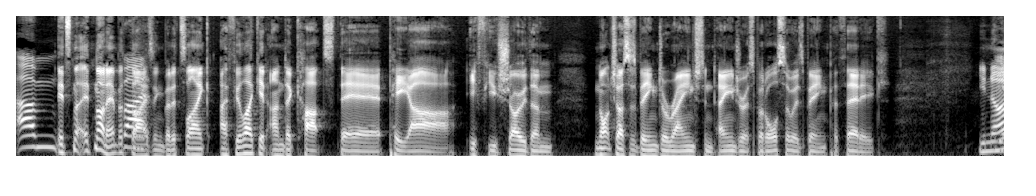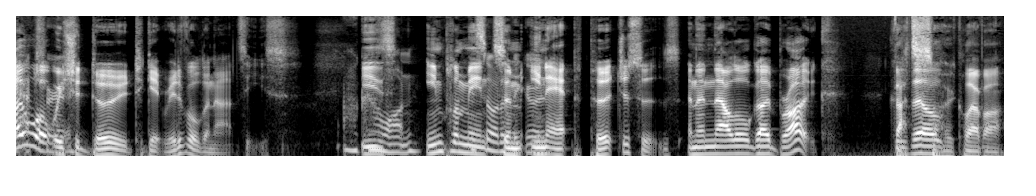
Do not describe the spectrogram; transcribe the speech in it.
um, it's not it's not empathizing, but, it's like I feel like it undercuts their PR if you show them not just as being deranged and dangerous, but also as being pathetic. You know Yeah, what we should do to get rid of all the Nazis? oh, go is on. implement Sort of some in-app purchases, and then they'll all go broke. That's so clever.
